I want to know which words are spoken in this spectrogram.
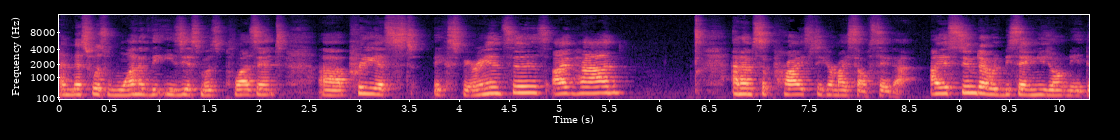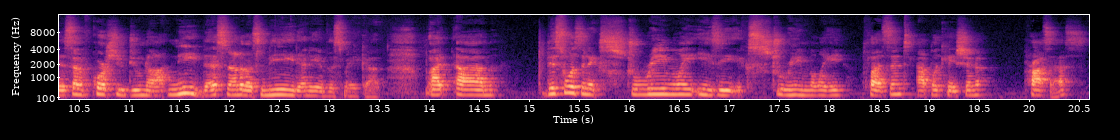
And this was one of the easiest, most pleasant, uh, prettiest experiences I've had. And I'm surprised to hear myself say that. I assumed I would be saying you don't need this, and of course you do not need this. None of us need any of this makeup. But um, this was an extremely easy, extremely pleasant application process,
